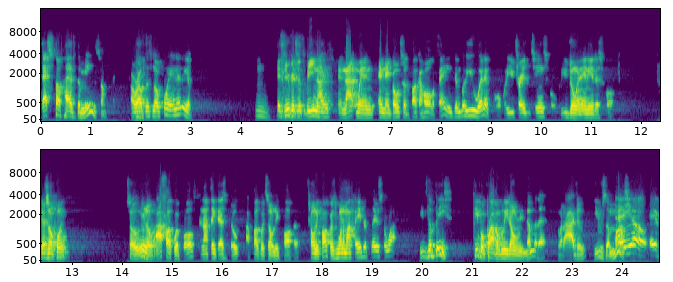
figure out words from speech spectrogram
That stuff has to mean something, or else there's no point in any of it. Mm. If you could just be nice and not win and then go to the fucking Hall of Fame, then what are you winning for? What are you trading teams for? What are you doing any of this for? There's no point. So, you know, I fuck with Paul and I think that's dope. I fuck with Tony Parker. Tony Parker is one of my favorite players to watch. He's a beast. People probably don't remember that, but I do. He was a monster. Hey yo, if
